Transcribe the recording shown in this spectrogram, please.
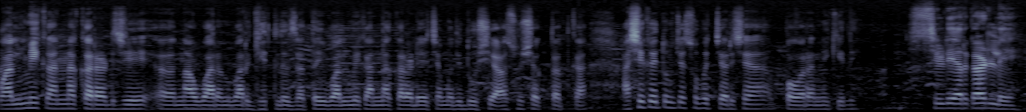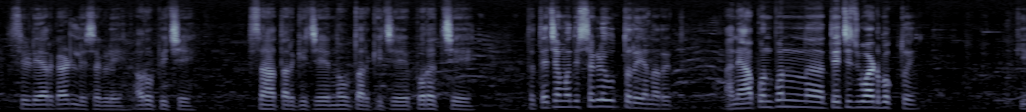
वाल्मिकांना कराड जे अ, नाव वारंवार घेतलं जातं वाल्मिकांना कराड याच्यामध्ये दोषी असू शकतात का? अशी काही तुमच्यासोबत चर्चा पवारांनी केली? सी डी आर काढले सी डी आर काढले सगळे आरोपीचे सहा तारखेचे नऊ तारखेचे परतचे. तर त्याच्यामध्ये सगळे उत्तरं येणार आहेत. आणि आपण पण त्याचीच वाट बघतोय की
